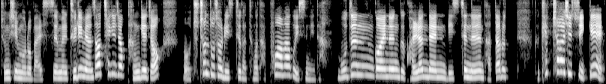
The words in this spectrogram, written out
중심으로 말씀을 드리면서 체계적, 단계적 어 추천 도서 리스트 같은 거 다 포함하고 있습니다. 모든 거에는 그 관련된 리스트는 다 따로 그 캡처하실 수 있게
